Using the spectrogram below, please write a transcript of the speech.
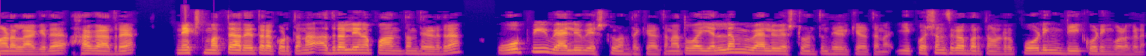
ಮಾಡಲಾಗಿದೆ. ಹಾಗಾದ್ರೆ ನೆಕ್ಸ್ಟ್ ಮತ್ತೆ ಅದೇ ತರ ಕೊಡ್ತಾನ. ಅದ್ರಲ್ಲಿ ಏನಪ್ಪಾ ಅಂತಂದ್ ಹೇಳಿದ್ರೆ ಒ ಪಿ ವ್ಯಾಲ್ಯೂ ಎಷ್ಟು ಅಂತ ಕೇಳ್ತಾನ. ಅಥವಾ ಎಲ್ ಎಂ ವ್ಯಾಲ್ಯೂ ಎಷ್ಟು ಅಂತಂದ್ ಹೇಳಿ ಕೇಳ್ತಾನ. ಈ ಕ್ವಶನ್ಸ್ಗಳು ಬರ್ತಾವ ನೋಡ್ರಿ. ಕೋಡಿಂಗ್ ಡಿ ಕೋಡಿಂಗ್ ಒಳಗಡೆ.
